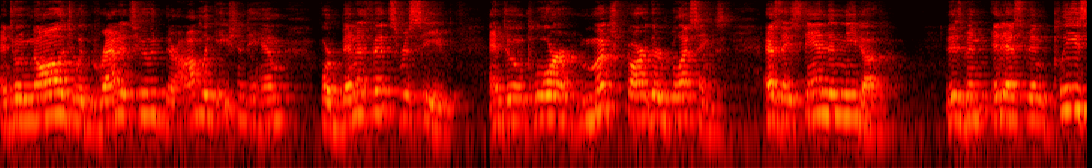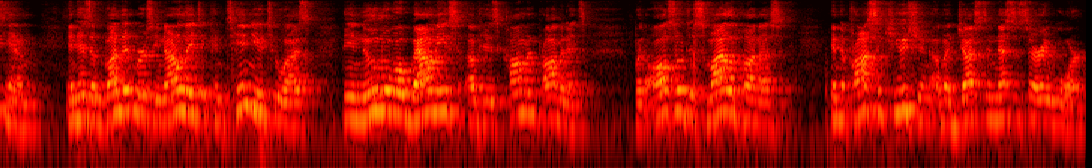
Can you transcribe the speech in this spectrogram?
and to acknowledge with gratitude their obligation to Him for benefits received and to implore much farther blessings as they stand in need of. It has been, it has been pleased him in his abundant mercy not only to continue to us the innumerable bounties of his common providence, but also to smile upon us in the prosecution of a just and necessary war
